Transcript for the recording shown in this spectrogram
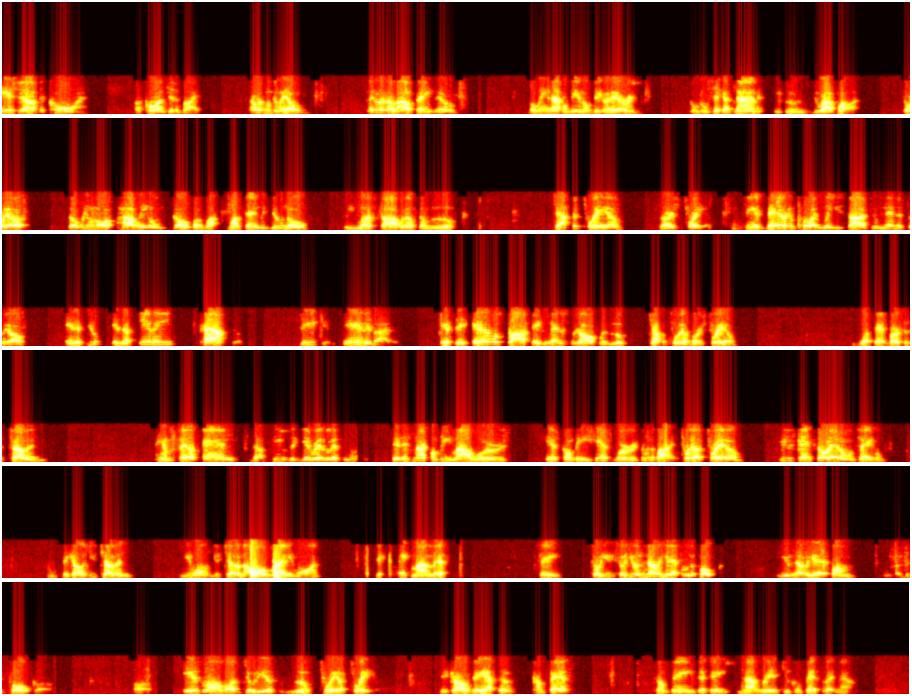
issue out the coin according to the Bible. We're going to do, Elder. Take a look at a lot of things, Elder. But we ain't not to be in no bigger hurry. We're to take our time and do our part. So, Elder, so we don't know how we're going to go, but one thing we do know, we must start with us from Luke chapter 12, verse 12. See, it's very important when you start to ministry off, and if you, and if any pastor, deacon, anybody, if they ever start their ministry off with Luke chapter 12, verse 12, what that verse is telling himself and the people that get ready to listen, that it's not going to be my words, it's going to be his words from the Bible. 12, 12, you just can't throw that on the table because you telling you want you telling the Almighty One dictate my lesson. See, so you so you'll never hear that from the Pope. You'll never hear that from the Pope or, Islam or Judaism. Luke 12, 12. Because they have to confess some things that they not ready to confess right now.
